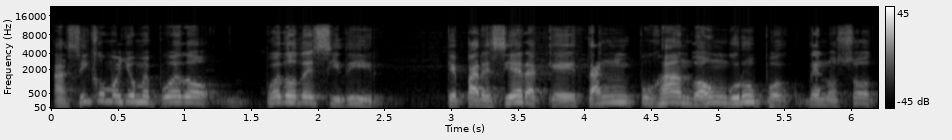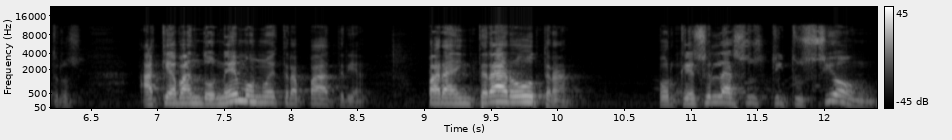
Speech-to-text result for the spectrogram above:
Así como yo me puedo, puedo decidir que pareciera que están empujando a un grupo de nosotros a que abandonemos nuestra patria para entrar otra, porque eso es la sustitución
